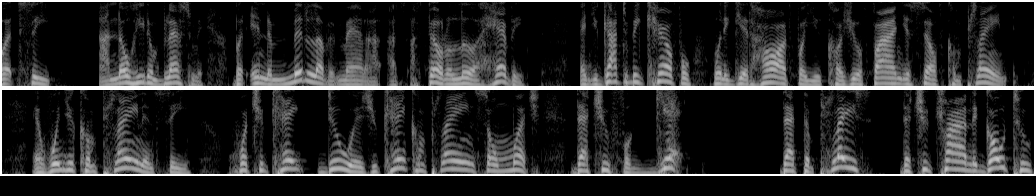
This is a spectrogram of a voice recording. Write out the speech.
but see, I know he done blessed me, but in the middle of it, man, I, I felt a little heavy. And you got to be careful when it get hard for you because you'll find yourself complaining. And when you complain and see, what you can't do is you can't complain so much that you forget that the place that you're trying to go to,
